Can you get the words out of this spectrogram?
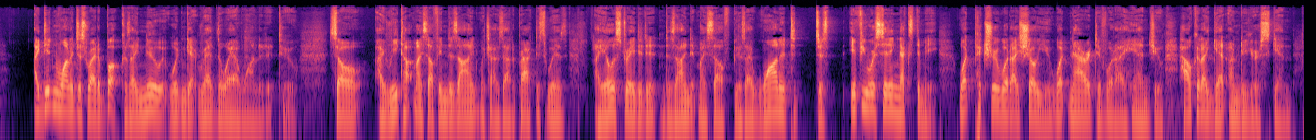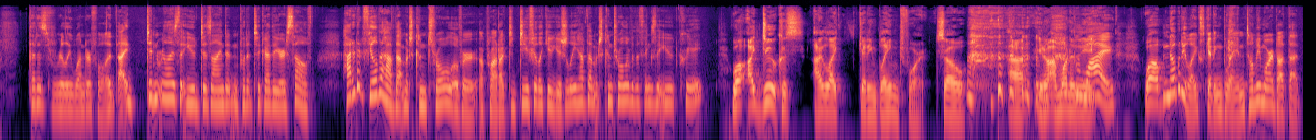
I didn't want to just write a book because I knew it wouldn't get read the way I wanted it to. So I retaught myself in InDesign, which I was out of practice with. I illustrated it and designed it myself because I wanted to just if you were sitting next to me, what picture would I show you? What narrative would I hand you? How could I get under your skin? That is really wonderful. I didn't realize that you designed it and put it together yourself. How did it feel to have that much control over a product? Do you feel like you usually have that much control over the things that you create? Well, I do because I like getting blamed for it. So, uh, you know, I'm one of the. Why? Well, nobody likes getting blamed. Tell me more about that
